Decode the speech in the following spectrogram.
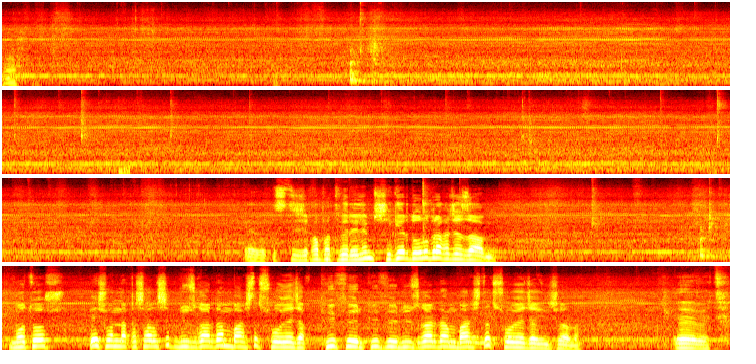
Heh. Evet ısıtıcı kapat verelim. Şeker dolu bırakacağız abi. Motor 5-10 dakika çalışıp rüzgardan başlık soğuyacak. Püfür püfür rüzgardan başlık soğuyacak inşallah. Evet.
